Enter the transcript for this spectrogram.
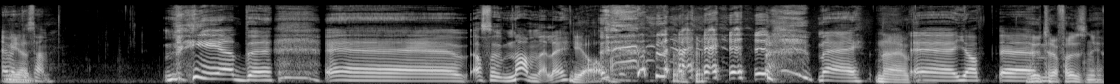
En vecka Med? Med, eh, alltså namn eller? Ja. Nej. Nej, okej. Eh, jag, eh, Hur träffades ni?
